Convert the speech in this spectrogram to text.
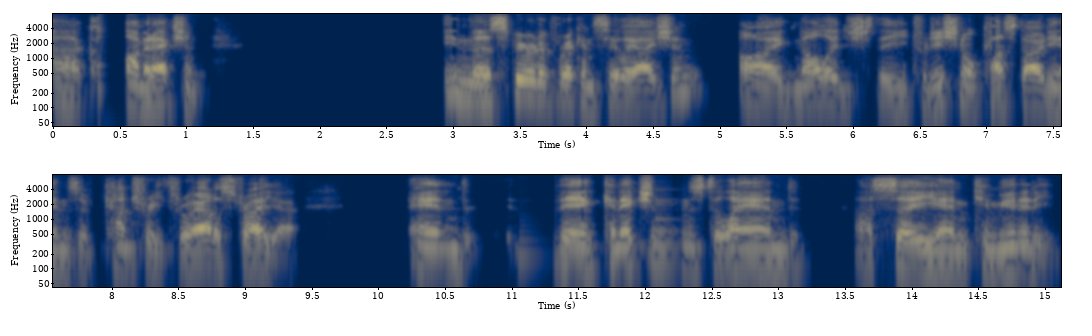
uh, climate action. In the spirit of reconciliation, I acknowledge the traditional custodians of country throughout Australia and their connections to land, uh, sea and community.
